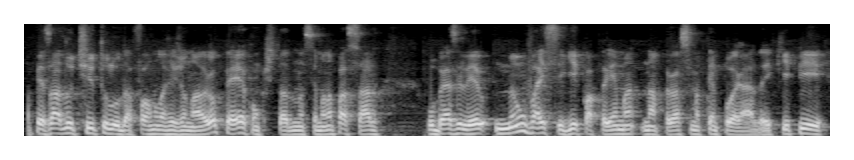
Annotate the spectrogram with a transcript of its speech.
Apesar do título da Fórmula Regional Europeia, conquistado na semana passada, o brasileiro não vai seguir com a Prema na próxima temporada. A equipe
